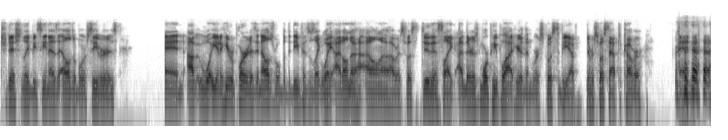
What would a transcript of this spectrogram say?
traditionally be seen as eligible receivers, and uh, you know he reported as ineligible, but the defense was like, "Wait, I don't know, how, I don't know how we're supposed to do this. Like, there's more people out here than we're supposed to be, than we're supposed to have to cover." And I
